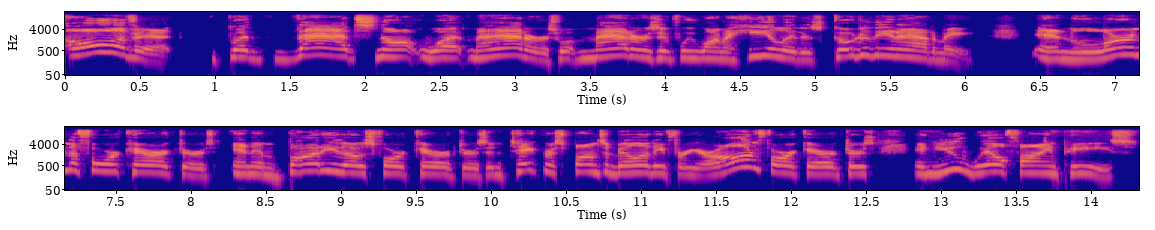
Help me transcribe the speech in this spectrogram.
all of it but that's not what matters. What matters if we want to heal it is go to the anatomy and learn the four characters and embody those four characters and take responsibility for your own four characters, and you will find peace.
